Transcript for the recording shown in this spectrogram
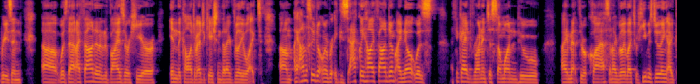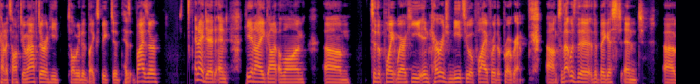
reason uh, was that I found an advisor here in the College of Education that I really liked. Um, I honestly don't remember exactly how I found him. I know it was, I think I had run into someone who I met through a class, and I really liked what he was doing. I kind of talked to him after, and he told me to like speak to his advisor, and I did, and he and I got along. Um, to the point where he encouraged me to apply for the program. Um, so that was the the biggest and uh,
